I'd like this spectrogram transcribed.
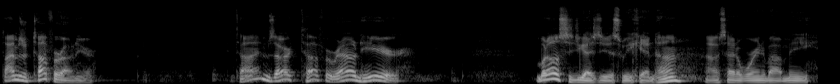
Times are tough around here. Times are tough around here. What else did you guys do this weekend, huh? Outside of worrying about me.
